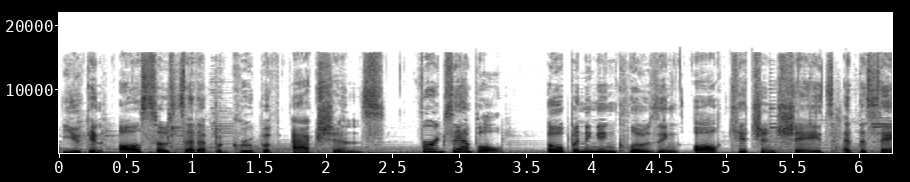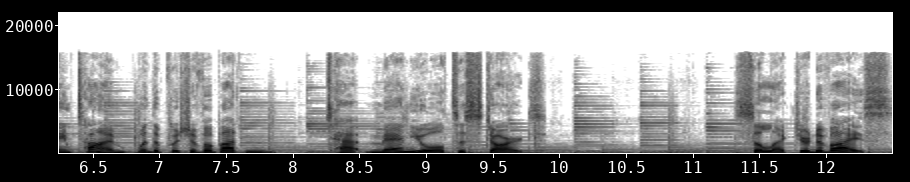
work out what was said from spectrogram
You can also set up a group of actions. For example, opening and closing all kitchen shades at the same time with the push of a button. Tap Manual to start. Select your device.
